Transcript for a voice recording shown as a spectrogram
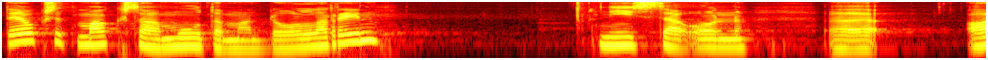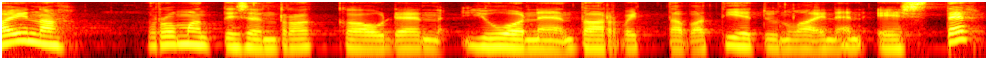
teokset maksaa muutaman dollarin. Niissä on ö, aina romanttisen rakkauden juoneen tarvittava tietynlainen este.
